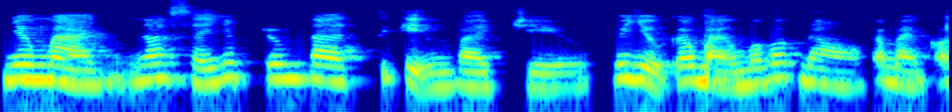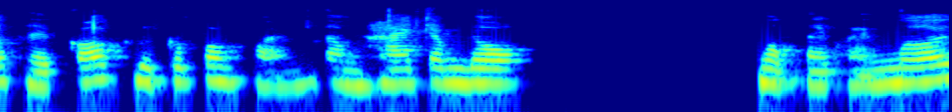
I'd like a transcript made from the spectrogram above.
Nhưng mà nó sẽ giúp chúng ta tiết kiệm vài triệu. Ví dụ các bạn mới bắt đầu các bạn có thể có được coupon khoảng tầm 200 đô một tài khoản mới.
